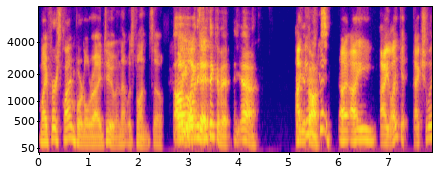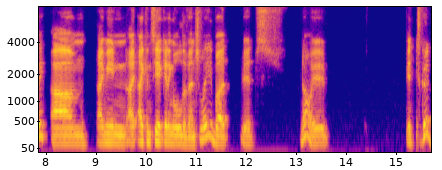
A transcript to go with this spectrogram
my first climb portal ride too, and that was fun. So, oh, oh what did it. you think of it? Yeah, I, it thoughts? was good. I, I I like it actually. Um, I mean, I I can see it getting old eventually, but it's no, it it's good.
